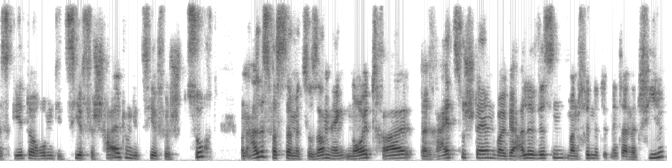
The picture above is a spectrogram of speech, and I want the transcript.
es geht darum, die Zierfischhaltung, die Zierfischzucht und alles, was damit zusammenhängt, neutral bereitzustellen, weil wir alle wissen, man findet im Internet viel,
